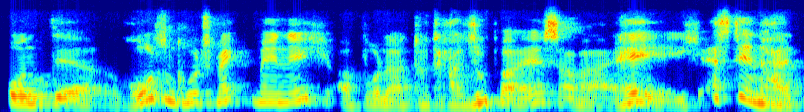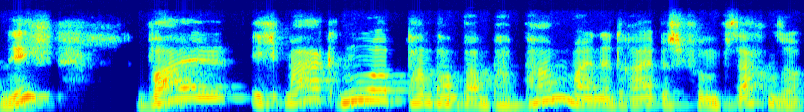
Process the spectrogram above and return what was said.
und der Rosenkohl schmeckt mir nicht, obwohl er total super ist, aber hey, ich esse den halt nicht weil ich mag nur pam, pam, pam, pam, pam, meine drei bis fünf Sachen so.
